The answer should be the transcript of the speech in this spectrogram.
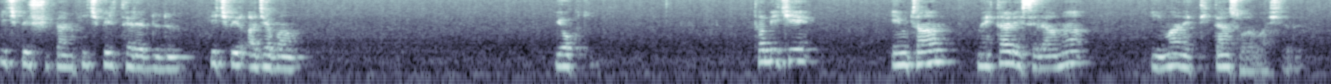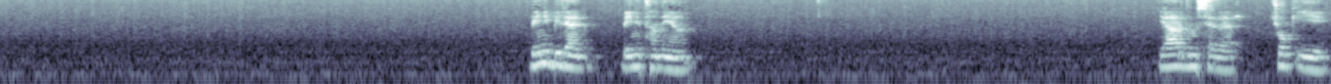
Hiçbir şüphem, hiçbir tereddüdüm, hiçbir acabam yoktu. Tabii ki imtihan Mehdi Aleyhisselam'a iman ettikten sonra başladı. Beni bilen, beni tanıyan, yardımsever, çok iyi,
